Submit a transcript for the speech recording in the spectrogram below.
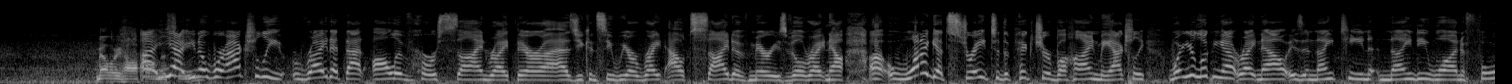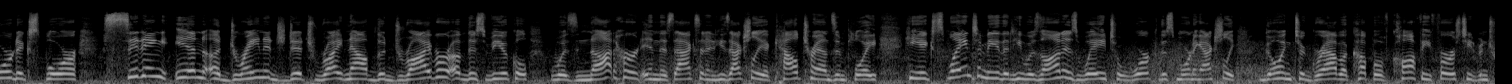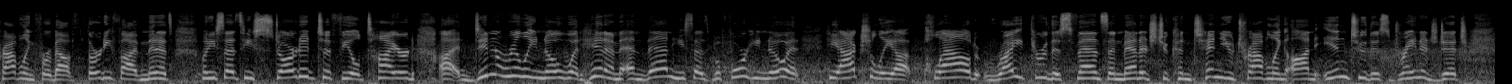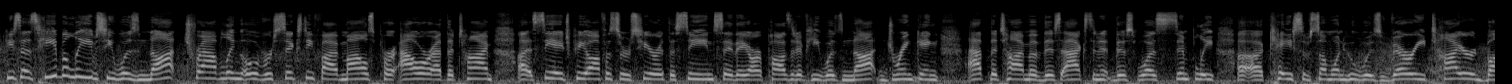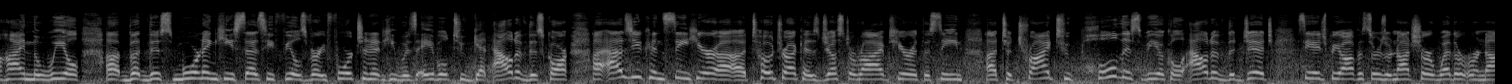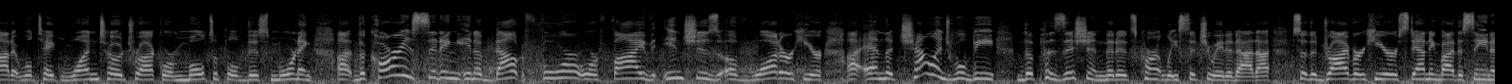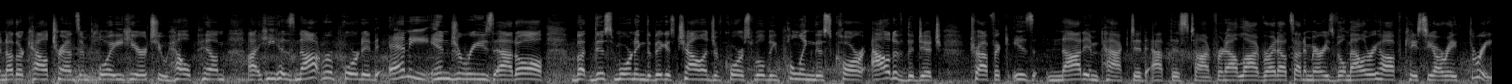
Mallory Hoff uh, yeah, scene. you know, we're actually right at that Olivehurst sign right there. Uh, as you can see, we are right outside of Marysville right now. Uh, Want to get straight to the picture behind me. Actually, what you're looking at right now is a 1991 Ford Explorer sitting in a drainage ditch right now. The driver of this vehicle was not hurt in this accident. He's actually a Caltrans employee. He explained to me that he was on his way to work this morning, actually going to grab a cup of coffee first. He'd been traveling for about 35 minutes when he says he started to feel tired, uh, didn't really know what hit him, and then he says before he knew it, he actually uh, plowed right through this fence and managed to continue traveling on into this drainage ditch. He says he believes he was not traveling over 65 miles per hour at the time. Uh, CHP officers here at the scene say they are positive he was not drinking at the time of this accident. This was simply a, a case of someone who was very tired behind the wheel. Uh, but this morning, he says he feels very fortunate he was able to get out of this car. Uh, as you can see here, uh, a tow truck has just arrived here at the scene uh, to try to pull this vehicle out of the ditch. CHP officers are not sure whether or not it will take one tow truck or multiple this morning. Uh, the car is sitting in about four or five inches of water here, and the challenge will be the position that it's currently situated at. so the driver here standing by the scene, another Caltrans employee here to help him. Uh, he has not reported any injuries at all, but this morning the biggest challenge, of course, will be pulling this car out of the ditch. Traffic is not impacted at this time. For now, live right outside of Marysville, Mallory Hoff, KCRA 3.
